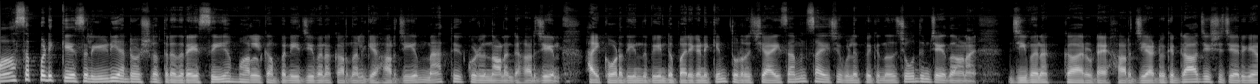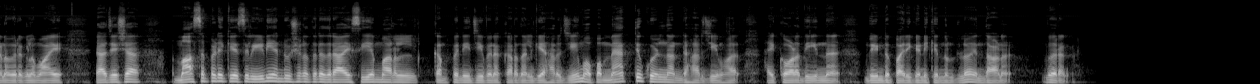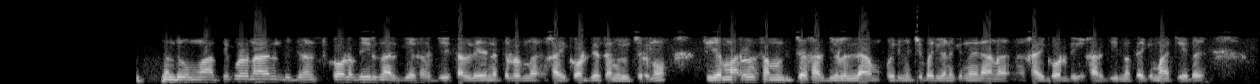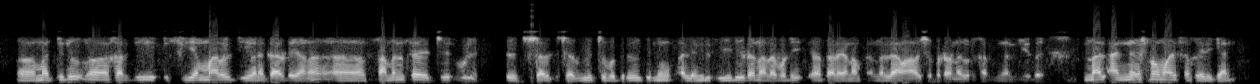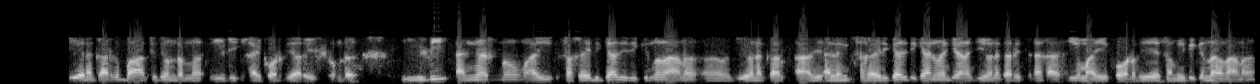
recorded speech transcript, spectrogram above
മാസപ്പടി കേസിൽ E D അന്വേഷണത്തിനെതിരെ C M R L company ജീവനക്കാർ നൽകിയ ഹർജിയും മാത്യു കുഴൽനാടന്റെ ഹർജിയും ഹൈക്കോടതി ഇന്ന് വീണ്ടും പരിഗണിക്കും. തുടർച്ചയായി സമൻസ് അയച്ച് വിളിപ്പിക്കുന്നത് ചോദ്യം ചെയ്താണ് ജീവനക്കാരുടെ ഹർജി. അഡ്വക്കേറ്റ് രാജേഷ് ചേരുകയാണ് വിവരങ്ങളുമായി. രാജേഷ് മാസപ്പടി കേസിൽ E D അന്വേഷണത്തിനെതിരായി C M R L company ജീവനക്കാർ നൽകിയ ഹർജിയും ഒപ്പം മാത്യു കുഴൽനാടന്റെ ഹർജിയും ഹൈക്കോടതി ഇന്ന് വീണ്ടും പരിഗണിക്കുന്നുണ്ടല്ലോ. എന്താണ് വിവരങ്ങൾ? നന്ദു മാത്യക്കുളനാഥൻ വിജിലൻസ് കോടതിയിൽ നൽകിയ ഹർജി തള്ളിയതിനെ തുടർന്ന് ഹൈക്കോടതിയെ സമീപിച്ചിരുന്നു. സി എം ആറിൽ സംബന്ധിച്ച ഹർജികളെല്ലാം ഒരുമിച്ച് പരിഗണിക്കുന്നതിനാണ് ഹൈക്കോടതി ഹർജി ഇന്നത്തേക്ക് മാറ്റിയത്. മറ്റൊരു ഹർജി സി എം ആറിൽ ജീവനക്കാരുടെയാണ് സമൻസ് അയച്ച് വിളിച്ച് ഉപദ്രവിക്കുന്നു അല്ലെങ്കിൽ ഇ ഡിയുടെ നടപടി തടയണം എന്നെല്ലാം ആവശ്യപ്പെട്ടാണ് ഇവർ ഹർജി നൽകിയത്. എന്നാൽ അന്വേഷണവുമായി സഹകരിക്കാൻ ജീവനക്കാർക്ക് ബാധ്യതയുണ്ടെന്ന് ഇ ഡി ഹൈക്കോടതിയെ അറിയിച്ചിട്ടുണ്ട്. ഇ ഡി അന്വേഷണവുമായി സഹകരിക്കാതിരിക്കുന്നതാണ് ജീവനക്കാർ അല്ലെങ്കിൽ സഹകരിക്കാതിരിക്കാൻ വേണ്ടിയാണ് ജീവനക്കാർ ഇത്തരം ഹർജിയുമായി കോടതിയെ സമീപിക്കുന്നതെന്നാണ്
